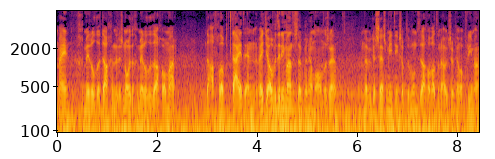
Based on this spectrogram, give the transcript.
mijn gemiddelde dag, en er is nooit een gemiddelde dag hoor, maar de afgelopen tijd. En weet je, over drie maanden is het ook weer helemaal anders hè. Dan heb ik er zes meetings op de woensdag of wat dan ook, is ook helemaal prima.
